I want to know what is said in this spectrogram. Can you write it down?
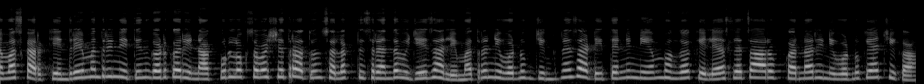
नमस्कार. केंद्रीय मंत्री नितीन गडकरी नागपूर लोकसभा क्षेत्रातून सलग तिसऱ्यांदा विजयी झाले. मात्र निवडणूक जिंकण्यासाठी त्यांनी नियमभंग केले असल्याचा आरोप करणारी निवडणूक याचिका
